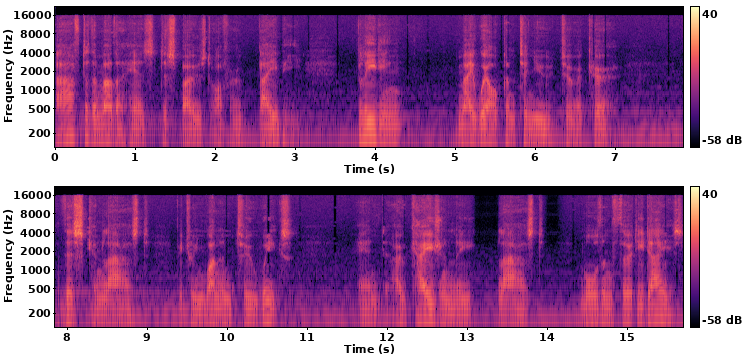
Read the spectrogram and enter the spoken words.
After the mother has disposed of her baby, bleeding may well continue to occur. This can last between one and two weeks and occasionally last more than 30 days.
